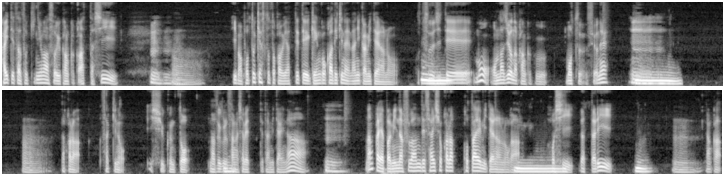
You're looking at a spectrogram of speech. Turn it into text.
書いてた時にはそういう感覚あったし、うん今、ポッドキャストとかをやってて言語化できない何かみたいなのを通じても同じような感覚持つんですよね。ううん。んうん。だから、さっきの一周くんとナズグルさんが喋ってたみたいな、うんなんかやっぱみんな不安で最初から答えみたいなのが欲しいだったり、うんうん、なんか、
